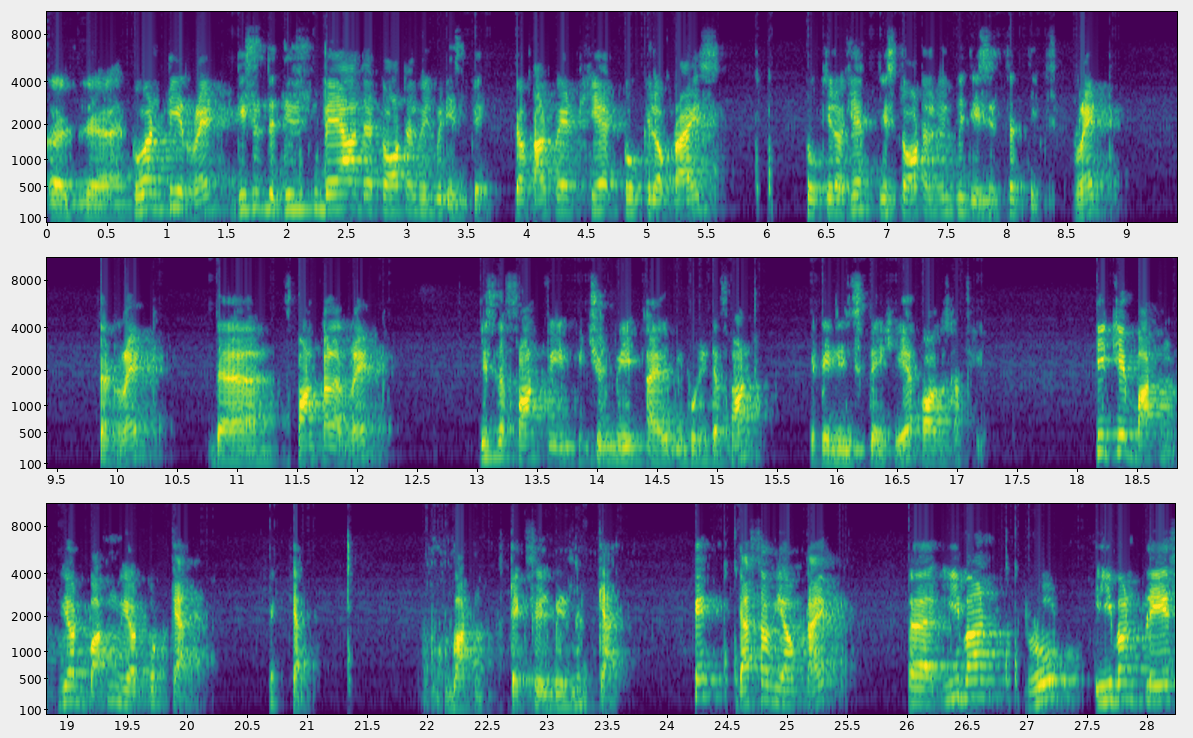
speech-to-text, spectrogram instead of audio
uh, 20 red this is the this is where the total will be displayed. So calculate here 2 kilo price 2 kilo here this total will be this is the thick red the red the font color red. This is the font we which will be I will be putting the font. It will display here all the stuff here. TK button we have button we have put cap. Okay, cap. Button text will be cap okay that's how we have typed. Uh, even root even place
